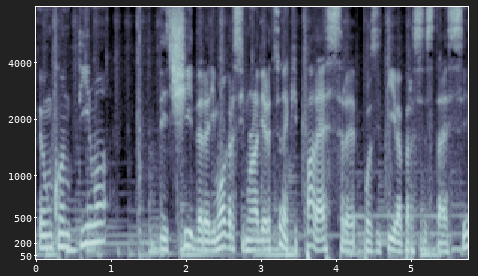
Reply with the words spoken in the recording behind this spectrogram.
è un continuo decidere di muoversi in una direzione che pare essere positiva per se stessi,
